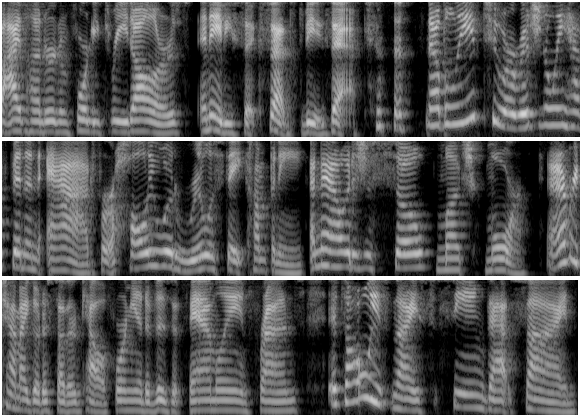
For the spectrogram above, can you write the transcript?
$375,543.86 to be exact. now, believed to originally have been an ad for a Hollywood real estate company, and now it is just so much more. Every time I go to Southern California to visit family and friends, it's always nice seeing that sign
